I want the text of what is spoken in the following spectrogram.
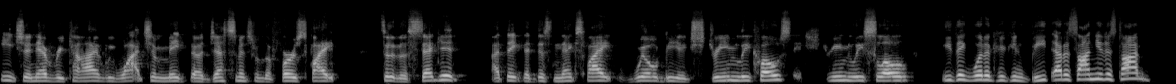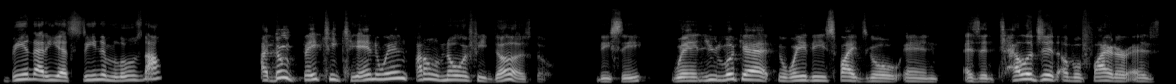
each and every time. We watch him make the adjustments from the first fight to the second. I think that this next fight will be extremely close, extremely slow. You think Whitaker can beat Adesanya this time, being that he has seen him lose now? I do think he can win. I don't know if he does though. DC, when you look at the way these fights go, and as intelligent of a fighter as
